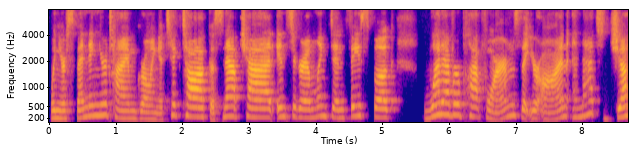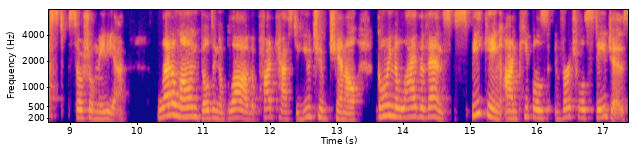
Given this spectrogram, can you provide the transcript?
when you're spending your time growing a TikTok, a Snapchat, Instagram, LinkedIn, Facebook, whatever platforms that you're on. And that's just social media, let alone building a blog, a podcast, a YouTube channel, going to live events, speaking on people's virtual stages.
